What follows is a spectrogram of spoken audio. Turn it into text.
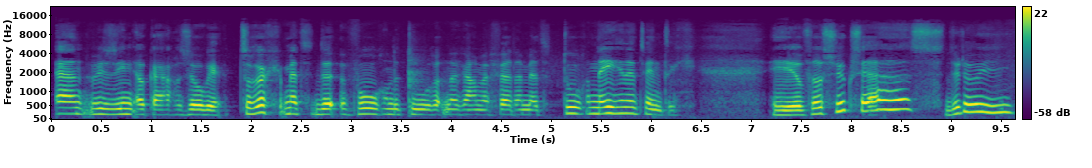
en we zien elkaar zo weer terug met de volgende toeren. Dan gaan we verder met toer 29. Heel veel succes! Doei doei!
